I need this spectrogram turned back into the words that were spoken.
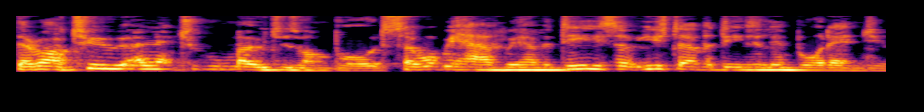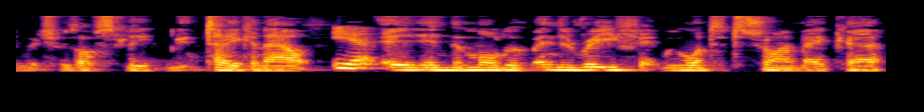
there are two electrical motors on board. So what we have, we have a diesel. We used to have a diesel inboard engine, which was obviously taken out Yeah. in, in the modern in the refit. We wanted to try and make a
